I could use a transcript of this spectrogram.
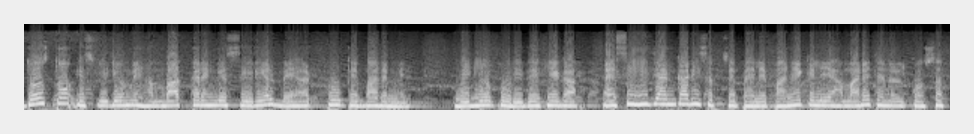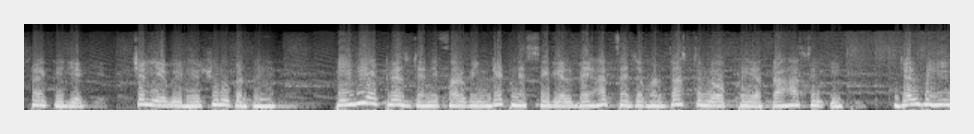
दोस्तों, इस वीडियो में हम बात करेंगे सीरियल बेहद टू के बारे में। वीडियो पूरी देखिएगा। ऐसी ही जानकारी सबसे पहले पाने के लिए हमारे चैनल को सब्सक्राइब कीजिए। चलिए वीडियो शुरू करते हैं। टीवी एक्ट्रेस जेनिफर विंगेट ने सीरियल बेहद से ज़बरदस्त लोकप्रियता हासिल की। जल्द ही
